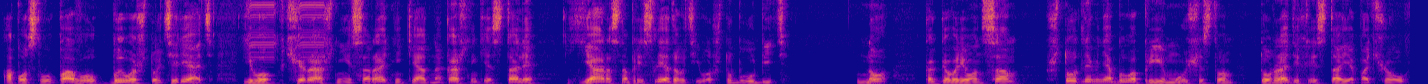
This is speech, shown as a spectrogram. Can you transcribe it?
Апостолу Павлу было что терять. Его вчерашние соратники и однокашники стали яростно преследовать его, чтобы убить. Но, как говорил он сам, что для меня было преимуществом, то ради Христа я почел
